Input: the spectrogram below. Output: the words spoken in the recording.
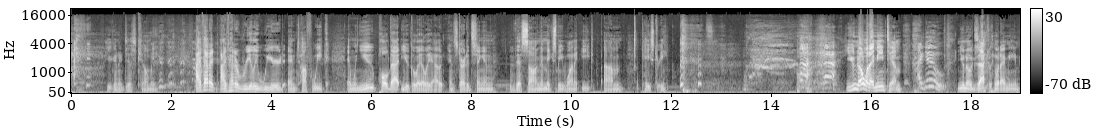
you're gonna just kill me. I've had a I've had a really weird and tough week, and when you pulled that ukulele out and started singing this song that makes me want to eat um, pastry. you know what I mean, Tim. I do. You know exactly what I mean.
